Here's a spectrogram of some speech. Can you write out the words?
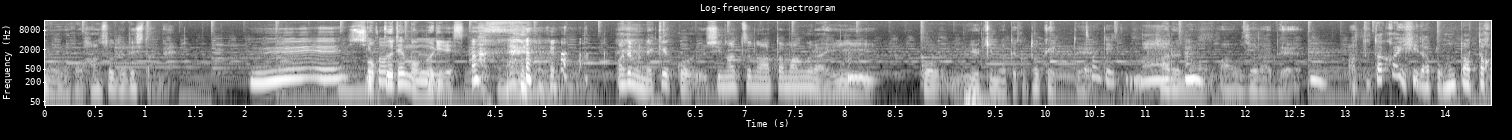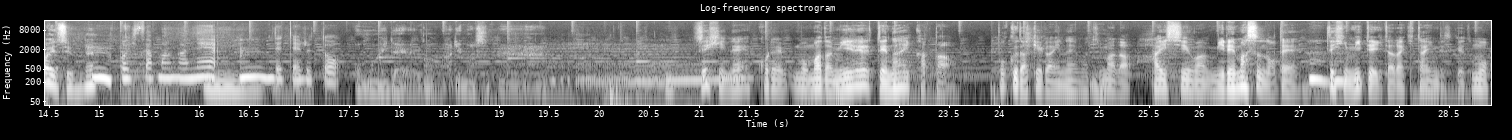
後の方半袖でしたね。僕でも無理ですね。あでもね結構4月の頭ぐらい、んこう雪も結構溶けてそうですね。春のうん。青空で、うん。暖かい日だと本当暖かいですよね、うん、お日様がね、ううんん、出てると。思い出がありますね。ぜひねこれもうまだ見れてない方僕だけがいない街、うん。まだ配信は見れますので、うんうん。ぜひ見ていただきたいんですけれども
